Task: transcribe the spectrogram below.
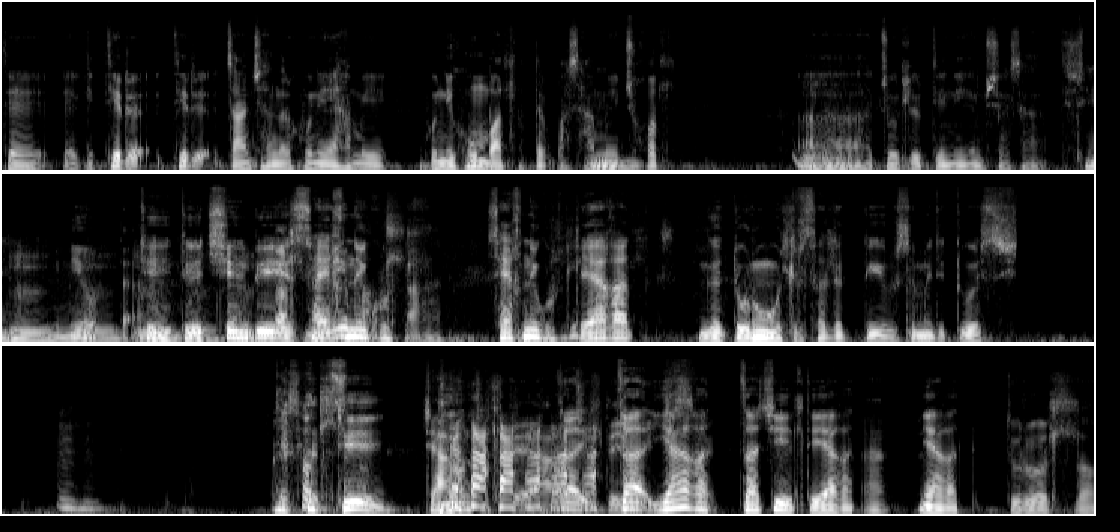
тий яг тэр тэр зан чанар хүний хамгийн хүний хүн болгодог бас хамгийн чухал зүйлүүдийн нэг юм шиг санагдаж Тийм. байна. Миний хувьд. Тийм, тэгээ жишээ нь би саяхныг хүртэл саяхныг хүртэл ягаад ингээд дөрвөн үлрэр солигдгийг юусэн мэддэггүй байсан шүү Аа. Дээ. судалсан. Тийм. Чи 10 жилдээ 10 За жилдээ за яагаад за чи хэлдэ яагаад яагаад дөрөв Боллоо.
